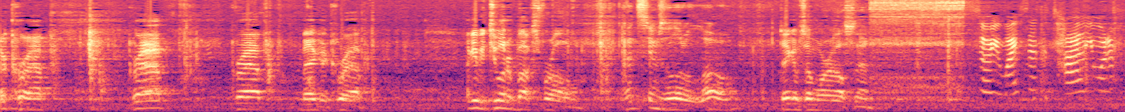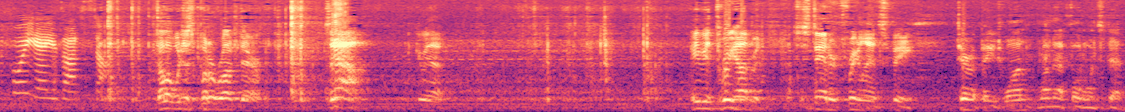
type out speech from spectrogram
They're crap. Crap. Crap. Mega crap. I'll give you 200 bucks for all of them. That seems a little low. Take them somewhere else then. So your wife says the tile you ordered for the foyer is out of stock. Tell her we'll just put it right there. Sit down. Give me that. I'll give you 300. That's a standard freelance fee. Tear up page one, run that photo instead.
